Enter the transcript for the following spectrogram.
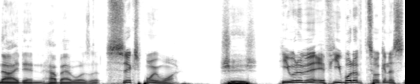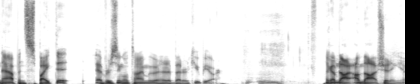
No, I didn't. How bad was it? Six point one. Sheesh. He would have been if he would have taken a snap and spiked it every single time. We would have had a better QBR. Like I'm not, I'm not shitting you.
